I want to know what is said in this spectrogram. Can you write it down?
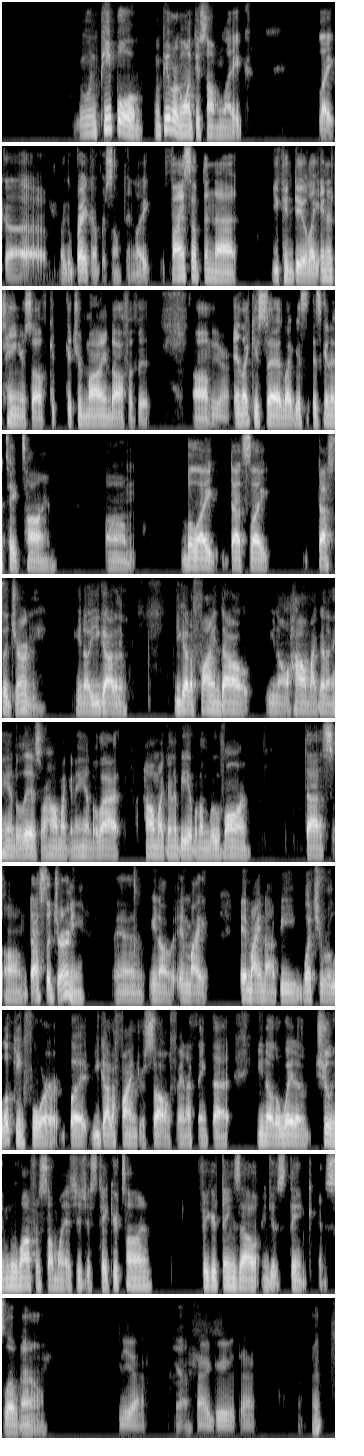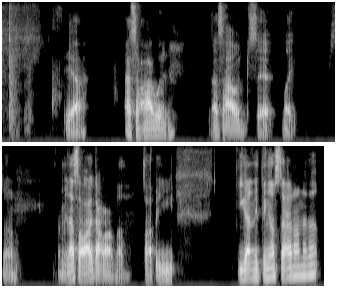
when people when people are going through something like like uh like a breakup or something, like find something that you can do, like entertain yourself, get, get your mind off of it. Um yeah. and like you said, like it's it's gonna take time. Um but like that's like that's the journey. You know, you gotta you got to find out, you know, how am I going to handle this or how am I going to handle that? How am I going to be able to move on? That's um that's the journey. And you know, it might it might not be what you were looking for, but you got to find yourself. And I think that, you know, the way to truly move on from someone is to just take your time, figure things out, and just think and slow down. Yeah. Yeah. I agree with that. Yeah. That's how I would, that's how I would say it. Like, so, I mean, that's all I got on the topic. You, you got anything else to add on to that?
